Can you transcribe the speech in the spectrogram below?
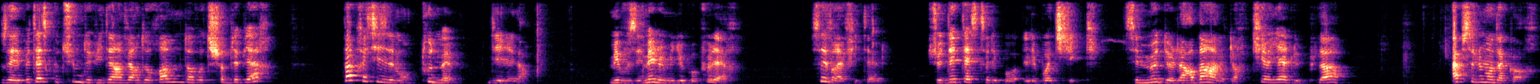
Vous avez peut-être coutume de vider un verre de rhum dans votre chope de bière? Pas précisément, tout de même, dit Helena. Mais vous aimez le milieu populaire. C'est vrai, fit-elle. Je déteste les, les boîtes chics. Ces meutes de larbin avec leur kyrielle de plats. Absolument d'accord.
